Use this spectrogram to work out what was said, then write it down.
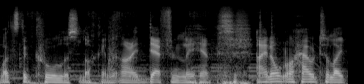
What's the coolest looking? All right, definitely him. I don't know how to like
